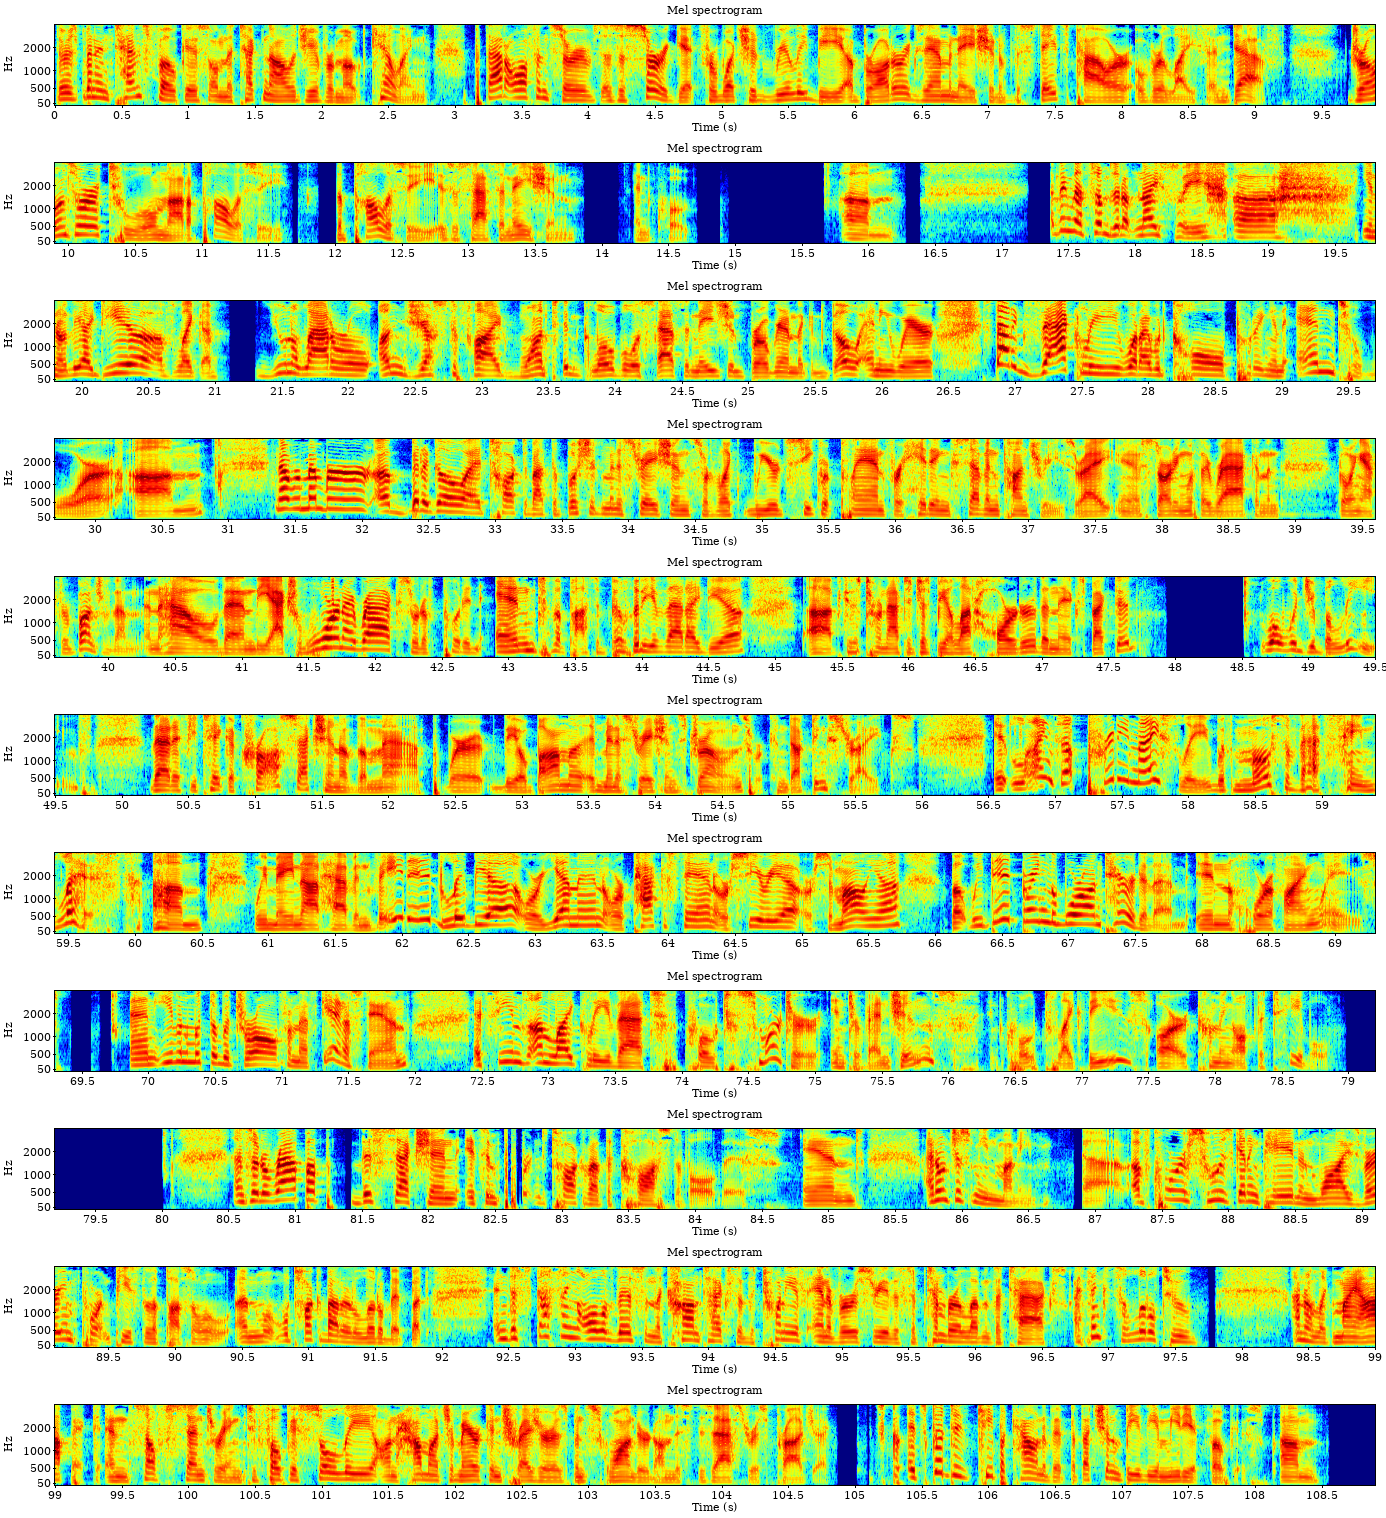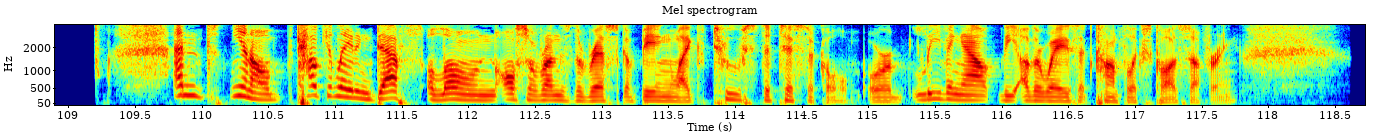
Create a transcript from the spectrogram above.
There has been intense focus on the technology of remote killing, but that often serves as a surrogate for what should really be a broader examination of the state's power over life and death. Drones are a tool, not a policy. The policy is assassination. End quote. Um, I think that sums it up nicely. Uh, you know, the idea of like a unilateral, unjustified, wanted global assassination program that can go anywhere. It's not exactly what I would call putting an end to war. Um, now, remember a bit ago I talked about the Bush administration sort of like weird secret plan for hitting seven countries, right? You know, starting with Iraq and then going after a bunch of them, and how then the actual war in Iraq sort of put an end to the possibility of that idea uh, because it turned out to just be a lot harder than they expected. Well, would you believe that if you take a cross section of the map where the Obama administration's drones were conducting strikes, it lines up pretty nicely with most of that same list. Um, we may not have invaded Libya or Yemen or Pakistan or Syria or Somalia, but we did bring the war on terror to them in horrifying ways. And even with the withdrawal from Afghanistan, it seems unlikely that, quote, smarter interventions, quote, like these, are coming off the table. And so to wrap up this section, it's important to talk about the cost of all this. And I don't just mean money. Uh, of course, who is getting paid and why is a very important piece of the puzzle, and we'll, we'll talk about it a little bit. But in discussing all of this in the context of the 20th anniversary of the September 11th attacks, I think it's a little too I don't know, like myopic and self centering to focus solely on how much American treasure has been squandered on this disastrous project. It's, it's good to keep account of it, but that shouldn't be the immediate focus. Um, and, you know, calculating deaths alone also runs the risk of being like too statistical or leaving out the other ways that conflicts cause suffering.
